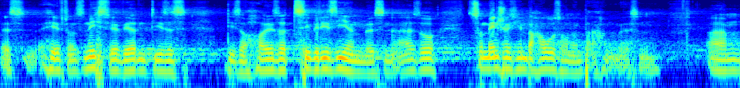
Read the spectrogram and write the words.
es hilft uns nichts. Wir werden dieses, diese Häuser zivilisieren müssen, also zu menschlichen Behausungen machen müssen. Ähm,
